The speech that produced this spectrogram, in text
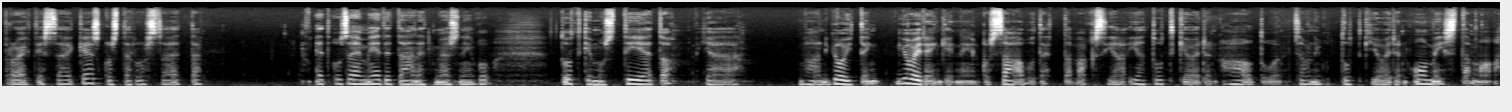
projektissa ja keskustelussa, että, että usein mietitään, että myös niin kuin tutkimustieto jää vaan joiden, joidenkin niin kuin saavutettavaksi ja, ja tutkijoiden haltuun. Se on niin kuin tutkijoiden omistamaa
